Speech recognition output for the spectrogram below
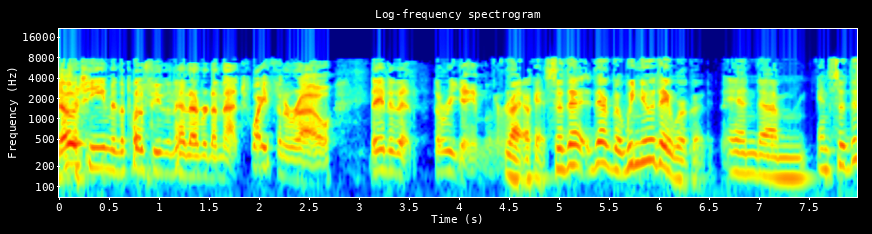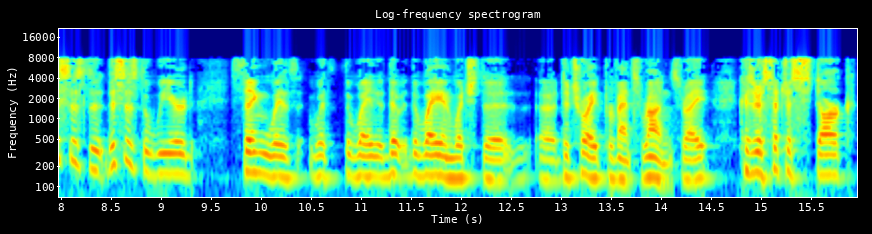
no team in the postseason had ever done that twice in a row. They did it three games in a row. Right. Okay. So they're they're good. We knew they were good, and um and so this is the this is the weird thing with with the way the the way in which the uh, Detroit prevents runs, right? Because there's such a stark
